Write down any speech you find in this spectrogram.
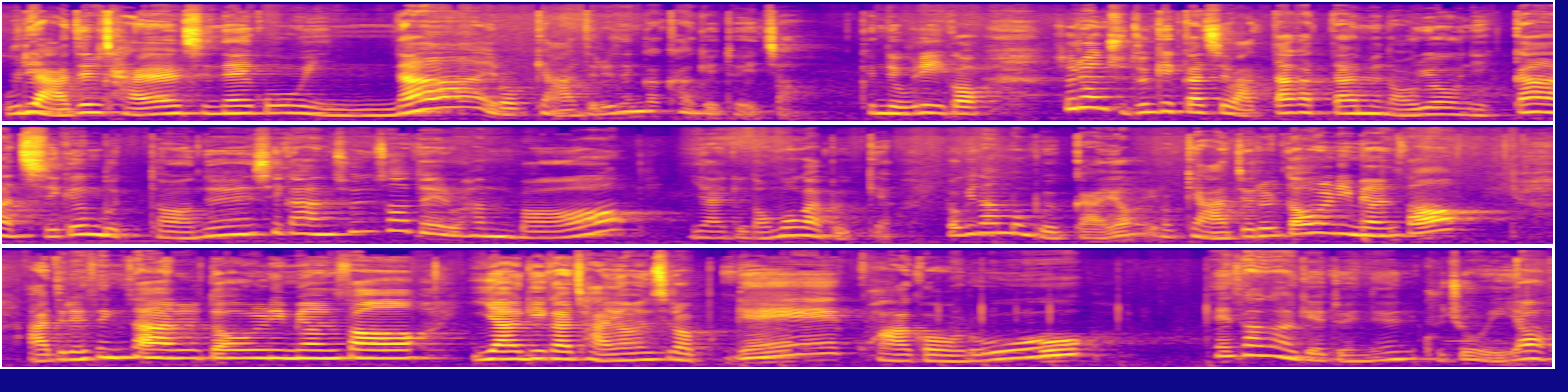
우리 아들 잘 지내고 있나? 이렇게 아들을 생각하게 되죠. 근데 우리 이거 소련 주둔기까지 왔다 갔다 하면 어려우니까 지금부터는 시간 순서대로 한번 이야기 넘어가 볼게요. 여기도 한번 볼까요? 이렇게 아들을 떠올리면서 아들의 생사를 떠올리면서 이야기가 자연스럽게 과거로 회상하게 되는 구조예요.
